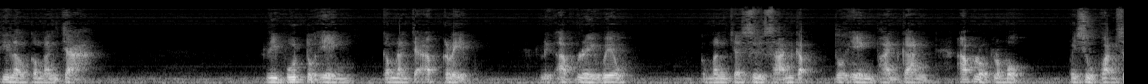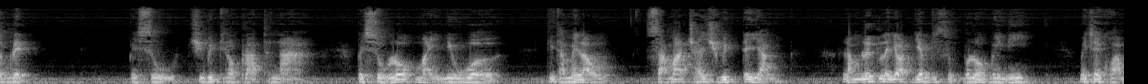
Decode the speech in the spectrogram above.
ที่เรากำลังจะรีบูตตัวเองกำลังจะอัปเกรด หรืออัปเลเวลกำลังจะสื่อสารกับตัวเองผ่านการอัปโหลดระบบ ไปสู่ความสำเร็จ ไปสู่ชีวิตที่เราปรารถนา ไปสู่โลกใหม่ New World ที่ทำให้เราสามารถใช้ชีวิตได้อย่างล้ำลึกและยอดเยี่ยมที่สุดบนโลกใบนี้ ไม่ใช่ความ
